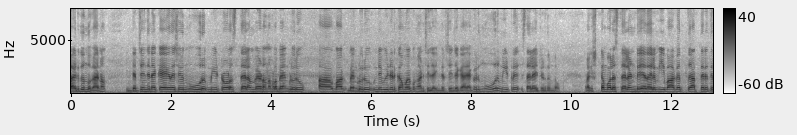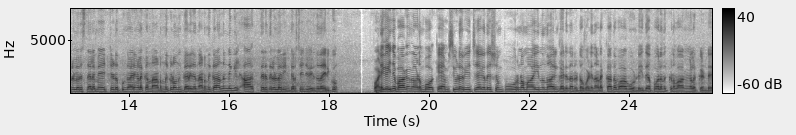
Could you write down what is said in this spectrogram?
കരുതുന്നു. കാരണം ഇന്റർചേഞ്ചിനൊക്കെ ഏകദേശം ഒരു നൂറ് മീറ്ററോളം സ്ഥലം വേണം. നമ്മളെ ബാംഗ്ലൂരു ആ ഭാഗ ബാംഗ്ലൂരുവിന്റെ വീട് എടുക്കാൻ പോയപ്പോൾ കാണിച്ചില്ല. ഇന്റർചേഞ്ച് ഒക്കെ. ഞങ്ങൾക്ക് ഒരു നൂറ് മീറ്റർ സ്ഥലം ഏറ്റെടുത്തിട്ടുണ്ടാവും. അവിടെ ഇഷ്ടംപോലെ സ്ഥലമുണ്ട്. ഏതായാലും ഈ ഭാഗത്ത് അത്തരത്തിലുള്ള ഒരു സ്ഥലമേറ്റെടുപ്പും കാര്യങ്ങളൊക്കെ നടന്നിക്കണമെന്ന് എനിക്കറിയില്ല. നടന്നിക്കാന്നുണ്ടെങ്കിൽ അത്തരത്തിലുള്ള ഒരു ഇന്റർചേഞ്ച് വരുന്നതായിരിക്കും. പണി കഴിഞ്ഞ ഭാഗം കാണുമ്പോൾ കെ എം സിയുടെ റീച്ച് ഏകദേശം പൂർണമായി എന്നൊന്നും ആരും കരുതാൻ കേട്ടോ പണി നടക്കാത്ത ഭാഗമുണ്ട്. ഇതേപോലെ നിൽക്കുന്ന ഭാഗങ്ങളൊക്കെ ഉണ്ട്.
